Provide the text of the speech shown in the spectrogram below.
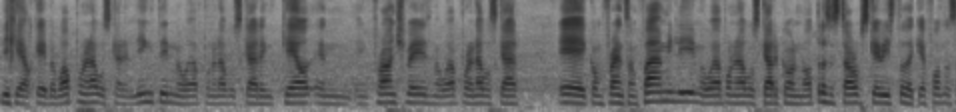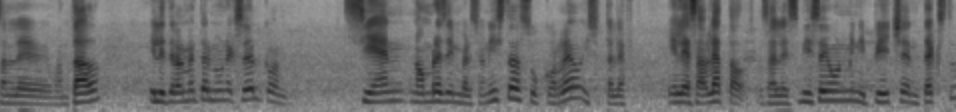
Dije, ok, me voy a poner a buscar en LinkedIn, me voy a poner a buscar en, Kale- en, en Crunchbase, me voy a poner a buscar eh, con Friends and Family, me voy a poner a buscar con otras startups que he visto de qué fondos han levantado. Y literalmente armé un Excel con 100 nombres de inversionistas, su correo y su teléfono. Y les hablé a todos. O sea, les hice un mini pitch en texto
